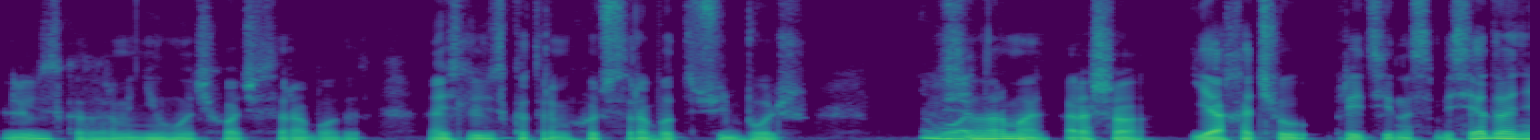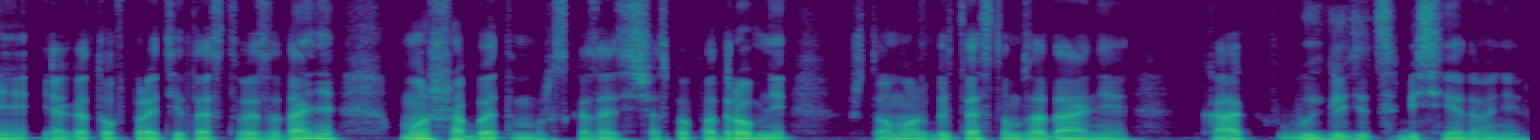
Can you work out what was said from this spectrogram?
люди, с которыми не очень хочется работать. А есть люди, с которыми хочется работать чуть больше. Вот. Все нормально. Хорошо. Я хочу прийти на собеседование, я готов пройти тестовое задание. Можешь об этом рассказать сейчас поподробнее? Что может быть тестом задания? Как выглядит собеседование?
